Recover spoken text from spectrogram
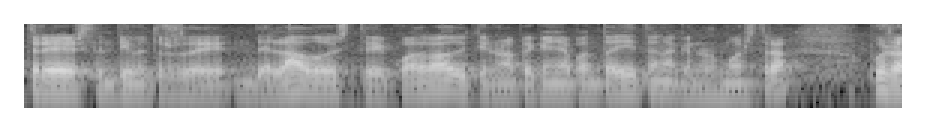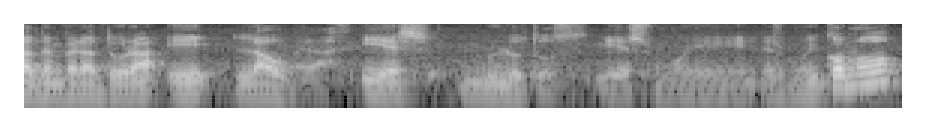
3 centímetros de, lado este cuadrado y tiene una pequeña pantallita en la que nos muestra pues, la temperatura y la humedad. Y es Bluetooth y es muy, es muy cómodo.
